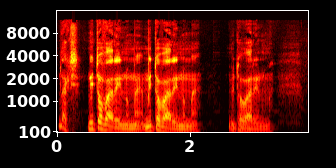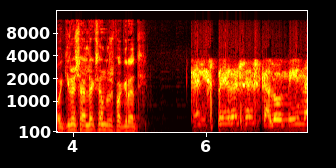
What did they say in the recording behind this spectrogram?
Εντάξει, μην το βαρύνουμε. Μην το βαρύνουμε. Μην το βαρύνουμε. Ο κύριος Αλέξανδρος Παγκράτη. Καλησπέρα σα, καλό μήνα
